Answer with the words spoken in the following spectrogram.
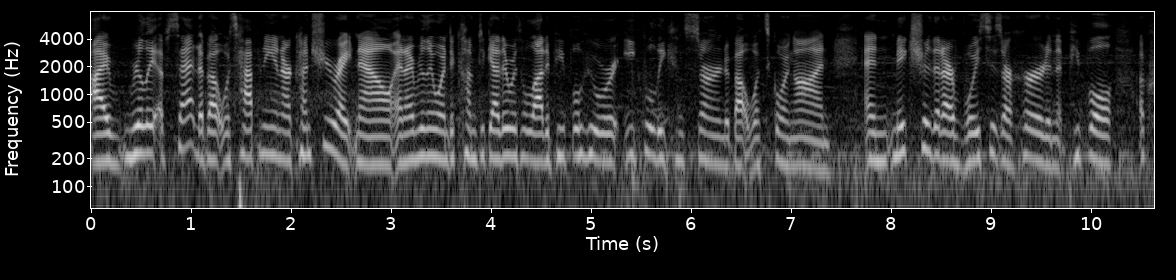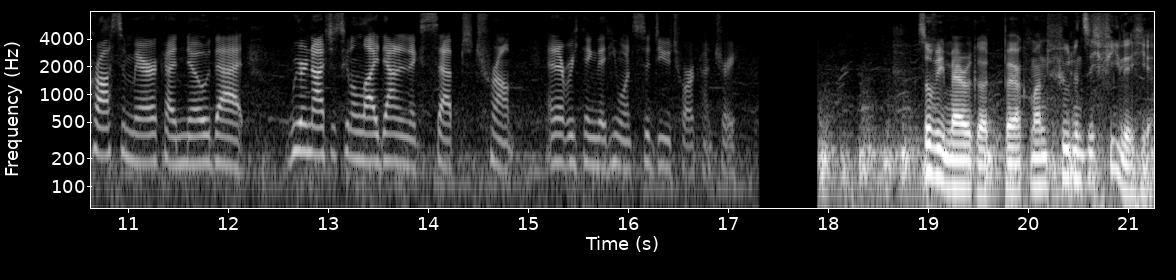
I'm really upset about what's happening in our country right now, and I really wanted to come together with a lot of people who are equally concerned about what's going on and make sure that our voices are heard and that people across America know that we're not just going to lie down and accept Trump and everything that he wants to do to our country. So wie Marigold Bergmann fühlen sich viele hier.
